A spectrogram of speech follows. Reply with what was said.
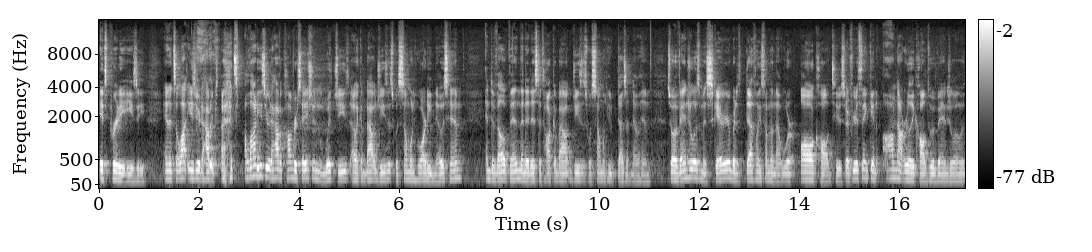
it's pretty easy, and it's a lot easier to have a, it's a lot easier to have a conversation with Jesus, like about Jesus, with someone who already knows Him, and develop then than it is to talk about Jesus with someone who doesn't know Him. So evangelism is scarier, but it's definitely something that we're all called to. So if you're thinking, "Oh, I'm not really called to evangel-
